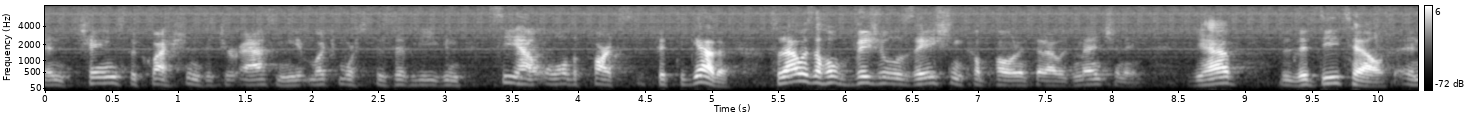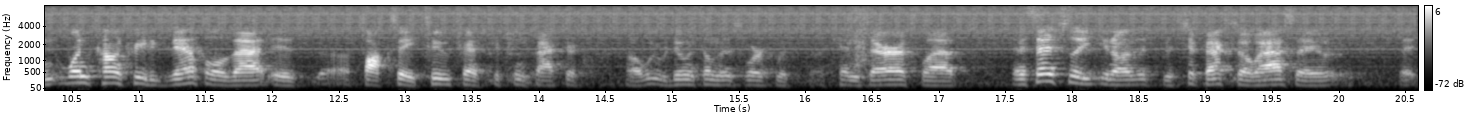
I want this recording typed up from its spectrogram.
and change the questions that you're asking. You get much more specific. You can see how all the parts fit together. So that was the whole visualization component that I was mentioning. You have the, details. And one concrete example of that is uh, FOXA2 transcription factor. Uh, we were doing some of this work with Ken Zaret's lab. And essentially, you know, the, the ChIP-exo assay, that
